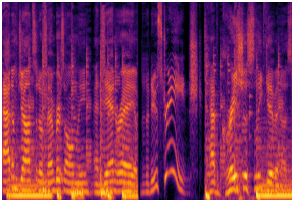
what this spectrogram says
Adam Johnson of Members Only and Dan Ray of The New Strange. have graciously given us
